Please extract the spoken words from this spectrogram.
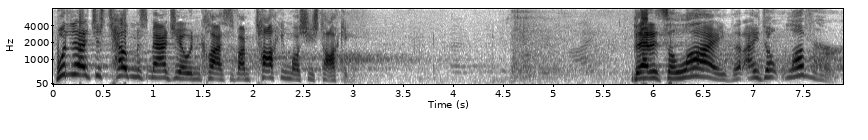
What did I just tell Miss Maggio in class if I'm talking while she's talking? That it's a lie, that I don't love her.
